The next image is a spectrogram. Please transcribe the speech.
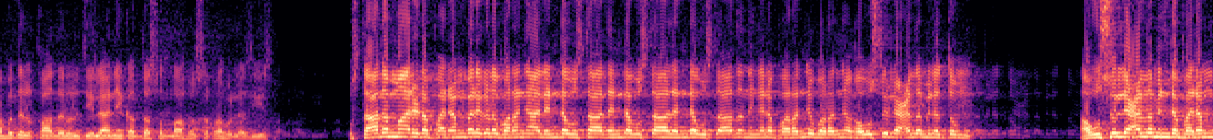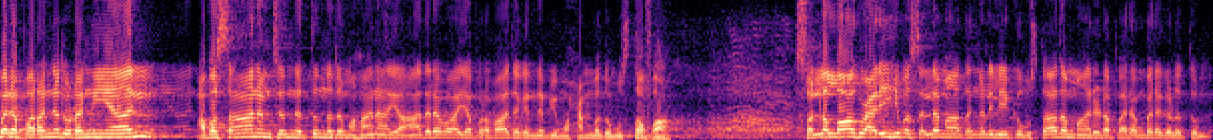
Abdul Qadir Jilani കദ്ദസുല്ലാഹു സുറഹുൽ അസീസ്. ഉസ്താദന്മാരുടെ പരമ്പരകൾ പറഞ്ഞാൽ എന്റെ ഉസ്താദ് എന്റെ ഉസ്താദ് എന്റെ ഉസ്താദ് എന്നിങ്ങനെ പറഞ്ഞു പറഞ്ഞു ഹൗസുൽ ആലമിലെത്തും ഹൗസുൽ ആലമിന്റെ പരമ്പര പറഞ്ഞു തുടങ്ങിയാൽ അവസാനം ചെന്നെത്തുന്നത് മഹാനായ ആദരവായ പ്രവാചകൻ നബി മുഹമ്മദ് മുസ്തഫ. സല്ലല്ലാഹു അലൈഹി വസല്ലമ തങ്ങളിലേക്ക് ഉസ്താദന്മാരുടെ പരമ്പരകളെത്തും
